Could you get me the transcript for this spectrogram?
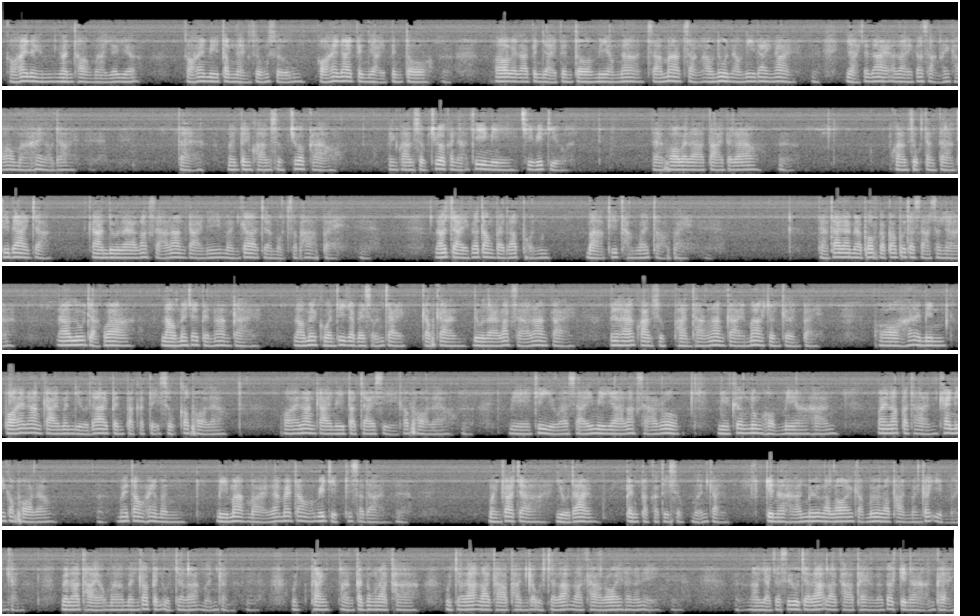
ขอให้ได้เงินทองมาเยอะๆ ขอให้มีตำแหน่งสูงๆ ขอให้ได้เป็นใหญ่เป็นโต เพราะเวลาเป็นใหญ่เป็นโตมีอำนาจสามารถสั่งเอานู่นเอานี่ได้ง่าย อยากจะได้อะไรก็สั่งให้เขาเอามาให้เราได้ แต่มันเป็นความสุขชั่วคราว เป็นความสุขชั่วขณะที่มีชีวิตอยู่ แต่พอเวลาตายไปแล้ว ความสุขต่างๆที่ได้จากการดูแลรักษาร่างกายนี้มันก็จะหมดสภาพไป แล้วใจก็ต้องไปรับผลบาปที่ทำไว้ต่อไป แต่ถ้าได้มาพบกับพระพุทธศาสนา แล้วรู้จักว่าเราไม่ใช่เป็นร่างกาย เราไม่ควรที่จะไปสนใจกับการดูแลรักษาร่างกายเนื้อหาความสุขผ่านทางร่างกายมากจนเกินไป พอให้มินพอให้ร่างกายมันอยู่ได้เป็นปกติสุขก็พอแล้ว พอให้ร่างกายมีปัจจัยสี่ก็พอแล้ว มีที่อยู่อาศัยมียารักษาโรค มีเครื่องนุ่งห่มมีอาหารไว้รับประทาน แค่นี้ก็พอแล้ว ไม่ต้องให้มัน มีมากมายและไม่ต้องวิจิตพิสดารมันก็จะอยู่ได้เป็นปกติสุขเหมือนกัน กินอาหารมื้อละร้อยกับมื้อละพันมันก็อิ่มเหมือนกัน เวลาถ่ายออกมามันก็เป็นอุจจาระเหมือนกันแพงต่างกันตรงราคา อุจจาระราคาพันกับอุจจาระราคาร้อยเท่านั้นเอง เราอยากจะซื้ออุจจาระราคาแพงแล้วก็กินอาหารแพง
